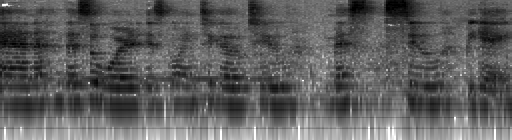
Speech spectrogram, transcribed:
And this award is going to go to Miss Sue Begay.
